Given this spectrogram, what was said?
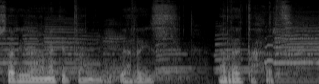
sari berriz, arreta jartzea.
